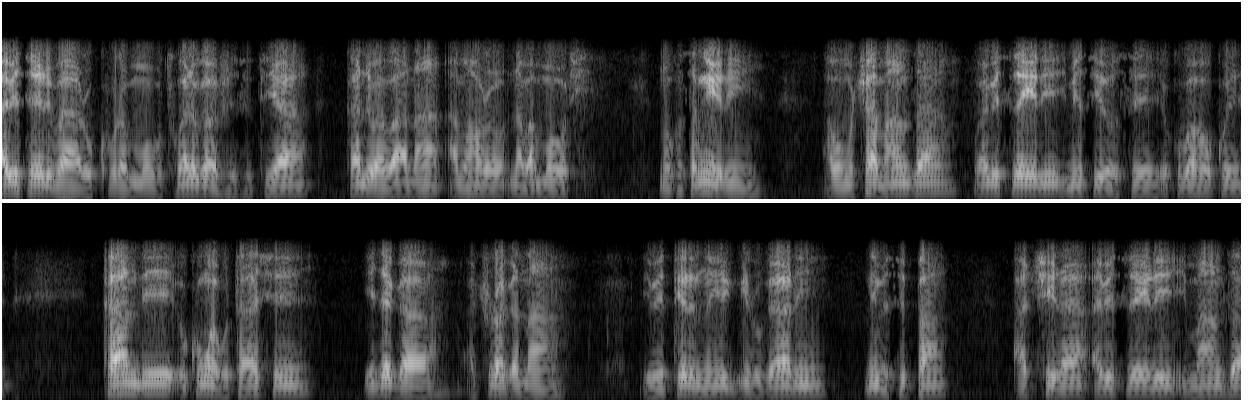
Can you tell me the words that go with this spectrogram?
abisirayeli barukura mu butware bw'abafilisitiya kandi babana amahoro n'abamori. Nuko samweli aba umucamanza w'abisirayeli iminsi yose yo kubaho kwe kandi uko umwaka utashye yajyaga acuragana ibeteri n'igirugari n'imisipa acira abisirayeli imanza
